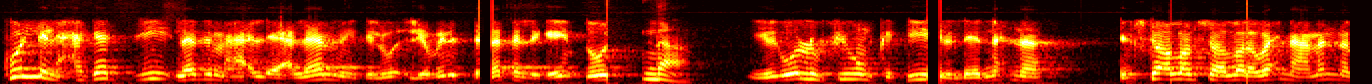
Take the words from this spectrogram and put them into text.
كل الحاجات دي لازم الإعلام اليومين الثلاثه اللي جايين دول نعم. يقولوا فيهم كتير لأن إحنا إن شاء الله إن شاء الله لو إحنا عملنا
